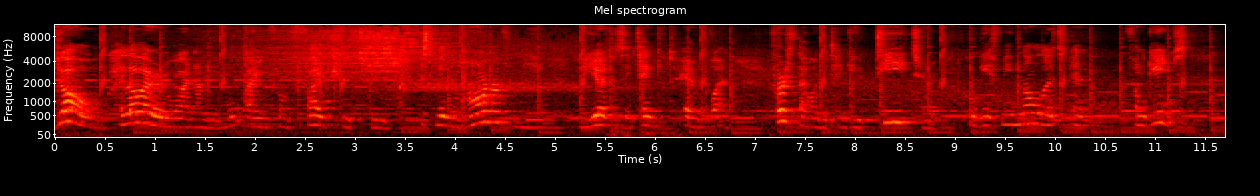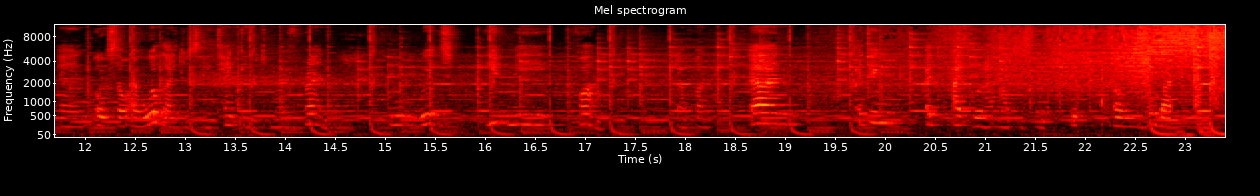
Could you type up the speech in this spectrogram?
Yo, hello everyone, I'm Wu I'm from 5Q3. It's been an honor for me to be here to say thank you to everyone. First, I want to thank you teacher who gave me knowledge and fun games. And also, I would like to say thank you to my friend who which give me fun. And I think I, I don't have much to say. Um, goodbye.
